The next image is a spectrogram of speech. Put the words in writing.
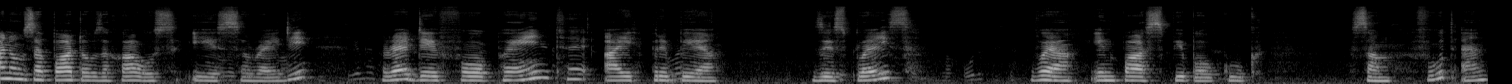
one of the part of the house is ready. Ready for paint. I prepare this place where in past people cook some food and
